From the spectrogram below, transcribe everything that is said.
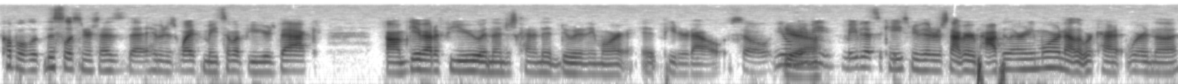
a couple of this listener says that him and his wife made some a few years back. Um, gave out a few and then just kind of didn't do it anymore. It petered out. So you know Yeah. maybe maybe that's the case. Maybe they're just not very popular anymore now that we're kind of, we're in the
